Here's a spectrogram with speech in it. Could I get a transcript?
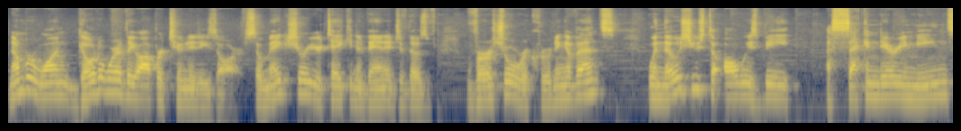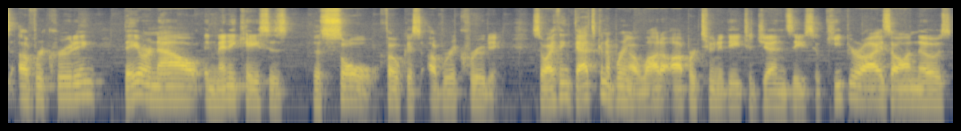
number one, go to where the opportunities are. So make sure you're taking advantage of those virtual recruiting events. When those used to always be a secondary means of recruiting, they are now, in many cases, the sole focus of recruiting. So I think that's going to bring a lot of opportunity to Gen Z. So keep your eyes on those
